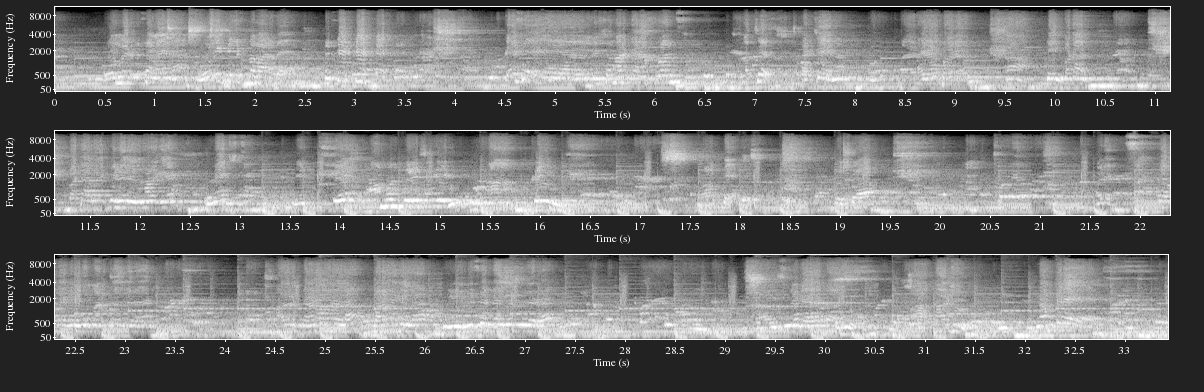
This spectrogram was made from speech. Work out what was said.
वो अच्छा अच्छा है ना हाँ ठीक बटा बटा वैसे अगर ignore next next Amul cream cream okay इसका अरे सकता है ये मारता है अरे बड़ा वाला बड़ा वाला ये रिसेंट है ನಮ್ಮ ಕಡೆ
